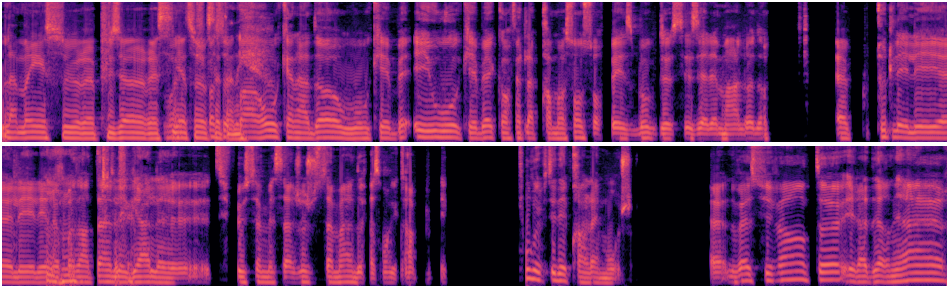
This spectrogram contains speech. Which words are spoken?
la main sur euh, plusieurs euh, signatures cette année. au Canada ou au Québec et ou au Québec ont fait la promotion sur Facebook de ces éléments-là. Donc, euh, tous les, les, les, mm-hmm. représentants légaux diffusent ce message-là justement de façon grand public pour éviter des problèmes au jeu. nouvelle suivante et la dernière.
